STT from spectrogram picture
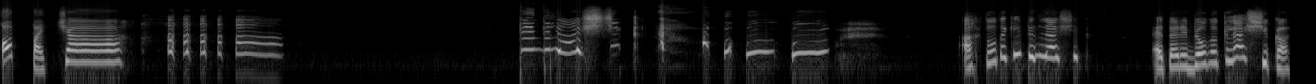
Опача! Підлящик! А хто такий підлящик? Это ребенок лящика.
